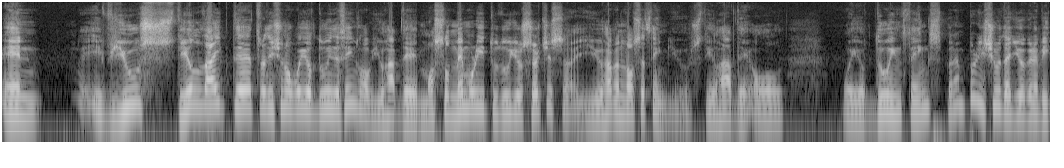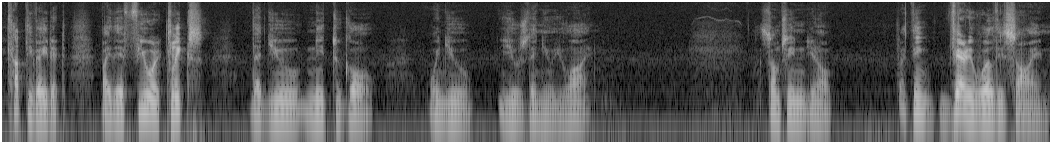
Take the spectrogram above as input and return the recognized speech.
and if you still like the traditional way of doing the thing or you have the muscle memory to do your searches uh, you haven't lost a thing. You still have the old way of doing things but I'm pretty sure that you're going to be captivated by the fewer clicks that you need to go when you use the new UI. Something, you know, I think very well designed,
